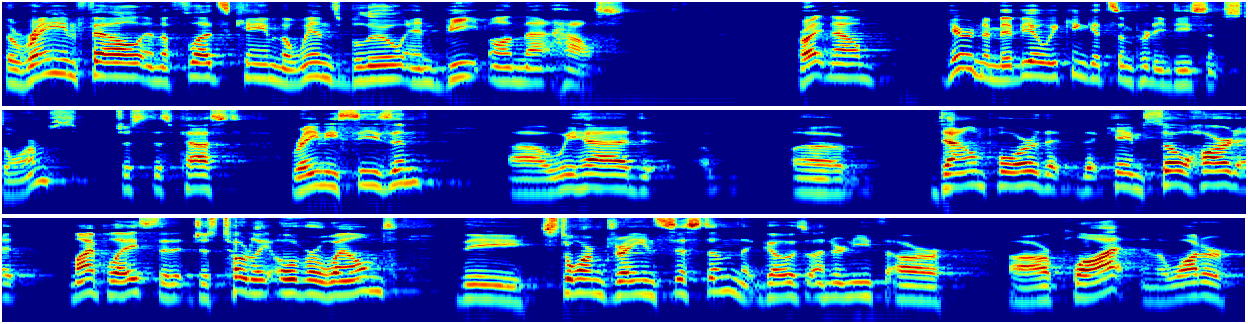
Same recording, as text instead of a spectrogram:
The rain fell and the floods came, the winds blew and beat on that house. Right now, here in Namibia, we can get some pretty decent storms. Just this past rainy season, uh, we had a downpour that, that came so hard at my place that it just totally overwhelmed the storm drain system that goes underneath our, our plot, and the water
